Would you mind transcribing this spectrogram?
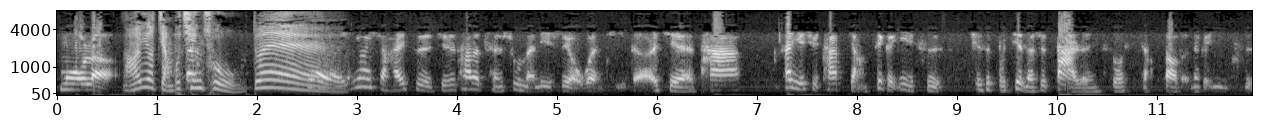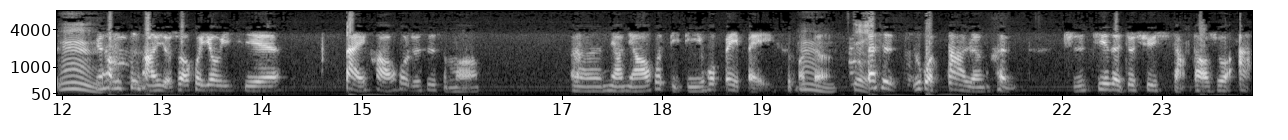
摸了，然后又讲不清楚，对，对，因为小孩子其实他的陈述能力是有问题的，而且他他也许他讲这个意思，其实不见得是大人所想到的那个意思，嗯，因为他们经常有时候会用一些代号或者是什么，呃，鸟鸟或弟弟或贝贝什么的，嗯，对，但是如果大人很直接的就去想到说啊，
